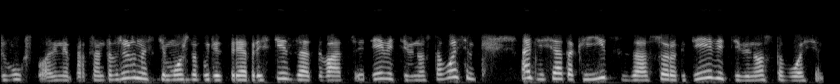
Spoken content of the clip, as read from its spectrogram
2,5% жирности можно будет приобрести за 29,98, а десяток яиц за 49,98.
